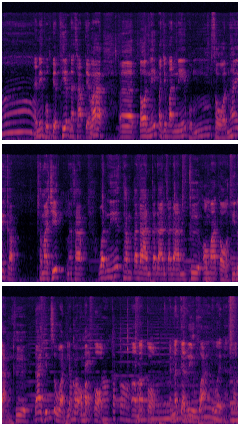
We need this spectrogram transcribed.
อ๋ออันนี้ผมเปรียบเทียบนะครับ แต่ว่าเอ่อตอนนี้ปัจจุบันนี้ผมสอนให้กับสมาชิกนะครับ วันนี้ทำกระดานกระดานกระดานคือเอามาต่อทีหลังคือได้ชิ้นส่วนแล้วก็เอามากรอบประกอบเอามากรอบอันนั้นจะเร็วกว่าด้วยนะครับ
